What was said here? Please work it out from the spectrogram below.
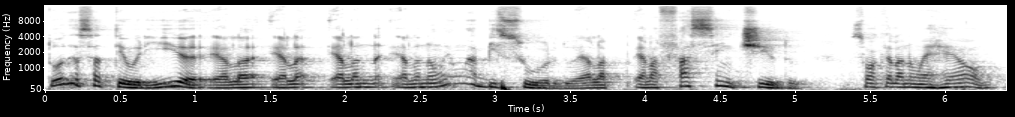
Toda essa teoria, ela, ela, ela, ela não é um absurdo, ela, ela faz sentido, só que ela não é real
